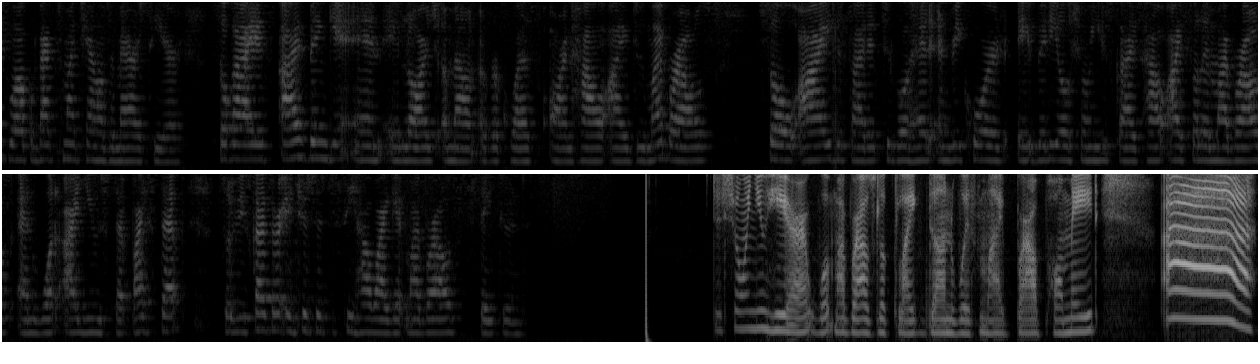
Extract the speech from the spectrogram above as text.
guys welcome back to my channel. Damaris here. So guys i've been getting a large amount of requests on how i do my brows. So i decided to go ahead and record a video showing you guys how i fill in my brows and what i use step by step. So if you guys are interested to see how i get my brows stay tuned. Just showing you here what my brows look like done with my brow pomade. Ah!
